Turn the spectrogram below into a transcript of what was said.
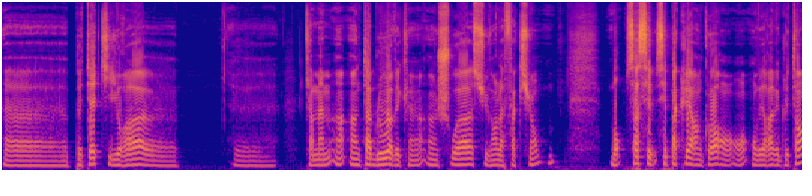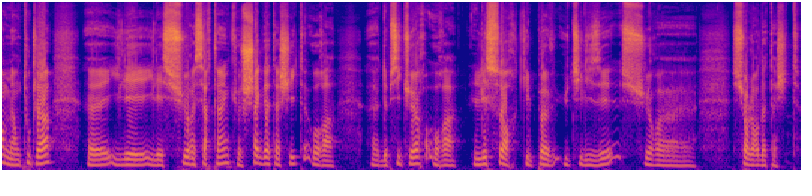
Peut-être qu'il y aura quand même un, tableau avec un, choix suivant la faction. Bon, ça c'est pas clair encore, on, verra avec le temps, mais en tout cas, euh, il, est, sûr et certain que chaque datasheet aura, euh, de Psyker aura les sorts qu'ils peuvent utiliser sur, euh, sur leur datasheet.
